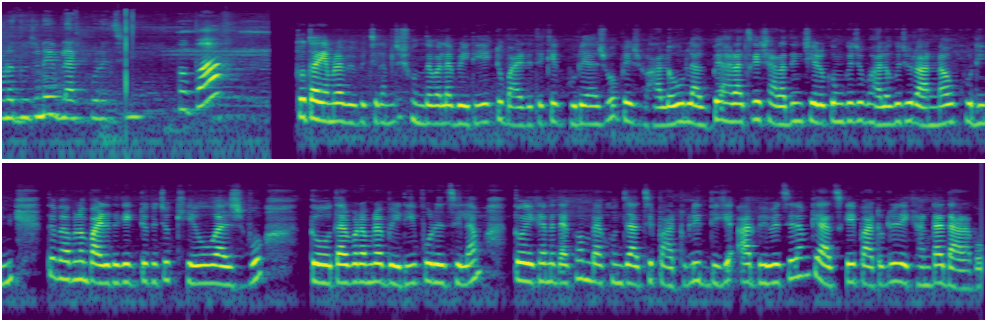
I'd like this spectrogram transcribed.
আমরা দুজনেই ব্ল্যাক পরেছি। বাবা! তো তাই আমরা ভেবেছিলাম যে সন্ধ্যেবেলা বেরিয়ে একটু বাইরে থেকে ঘুরে আসব। বেশ ভালোও লাগবে। আর আজকে সারাদিন সেরকম কিছু ভালো কিছু রান্নাও করিনি। তো ভাবলাম বাইরে থেকে একটু কিছু খেয়েও আসব। তো তারপর আমরা বেরিয়ে পড়েছিলাম। তো এখানে দেখো আমরা এখন যাচ্ছি পাটুলির দিকে। আর ভেবেছিলাম কি আজকে এই পাটুলির এখানটায় দাঁড়াবো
